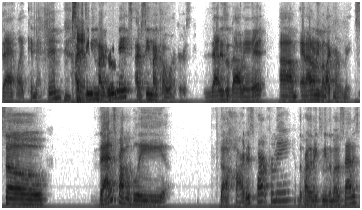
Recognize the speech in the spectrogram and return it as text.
that like connection. Mm, Same. I've seen my roommates, I've seen my coworkers. That is about it. Um, and I don't even like my roommates. So that is probably the hardest part for me, the part that makes me the most saddest.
